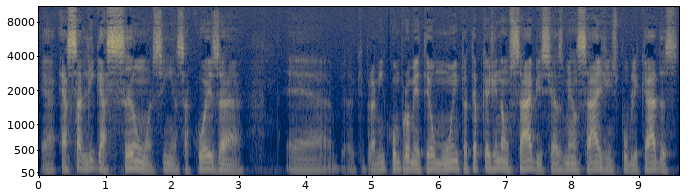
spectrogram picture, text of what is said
É, essa ligação, assim, essa coisa é, que para mim comprometeu muito, até porque a gente não sabe se as mensagens publicadas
